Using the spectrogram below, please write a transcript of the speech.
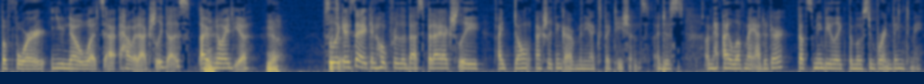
before you know what's a- how it actually does. I have no idea. Yeah. So, It's- like I say, I can hope for the best, but I actually, I don't actually think I have many expectations. I just, I'm, I love my editor. That's maybe like the most important thing to me.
